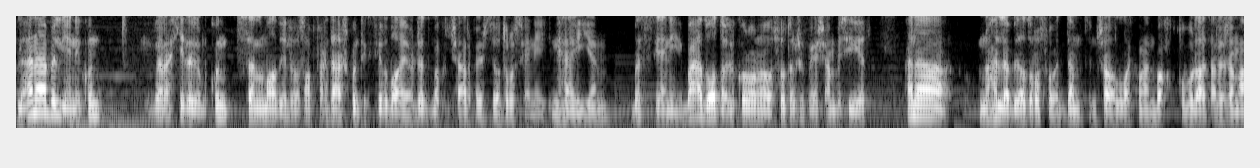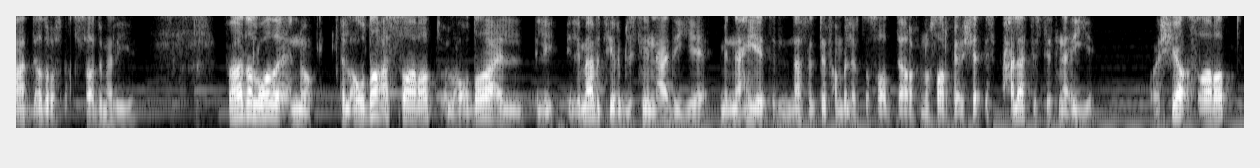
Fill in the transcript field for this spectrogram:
لا أنا قبل يعني كنت بحكي لك كنت السنة الماضية اللي هو صف 11 كنت كثير ضايع وجد ما كنتش عارف إيش أدرس يعني نهائيا. بس يعني بعد وضع الكورونا وصرت أشوف إيش عم بيصير أنا إنه هلأ بدي أدرس وقدمت إن شاء الله كمان باخذ قبولات على جامعات بدي أدرس اقتصاد ومالية. فهذا الوضع إنه الأوضاع اللي صارت والأوضاع اللي اللي ما بتصير بالسنين العادية من ناحية الناس اللي بتفهم بالاقتصاد تعرف إنه صار في أشياء حالات استثنائية وأشياء صارت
